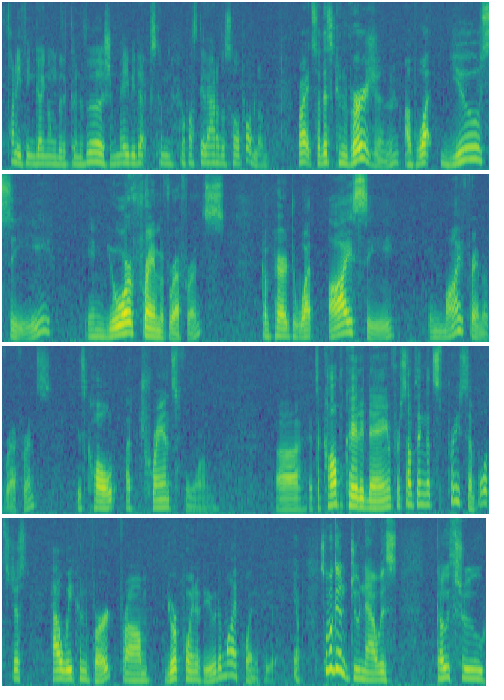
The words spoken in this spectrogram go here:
funny thing going on with the conversion, maybe that can help us get out of this whole problem. Right, so this conversion of what you see in your frame of reference compared to what I see in my frame of reference is called a transform. Uh, it's a complicated name for something that's pretty simple. It's just how we convert from your point of view to my point of view. Yep. So what we're going to do now is go through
